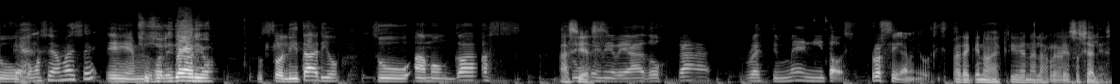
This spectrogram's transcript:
su. ¿Cómo se llama ese? Em, su solitario. Su solitario, su Among Us. Así su es. NBA 2K, Resting Man y todo eso. Prosiga, amigos. Para que nos escriban a las redes sociales.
